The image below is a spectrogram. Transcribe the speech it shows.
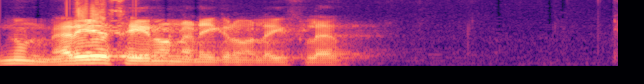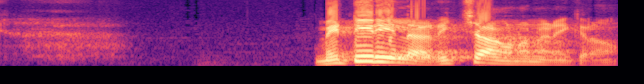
இன்னும் நிறைய செய்யணும்னு நினைக்கிறோம் லைஃப்பில் மெட்டீரியலாக ரிச் ஆகணும்னு நினைக்கிறோம்.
